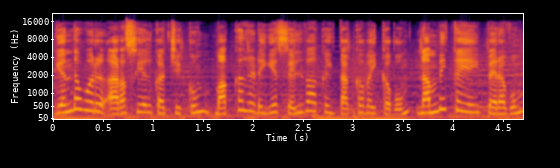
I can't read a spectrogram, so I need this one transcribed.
எந்த ஒரு அரசியல் கட்சிக்கும் மக்களிடையே செல்வாக்கை தக்க வைக்கவும் நம்பிக்கையை பெறவும்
